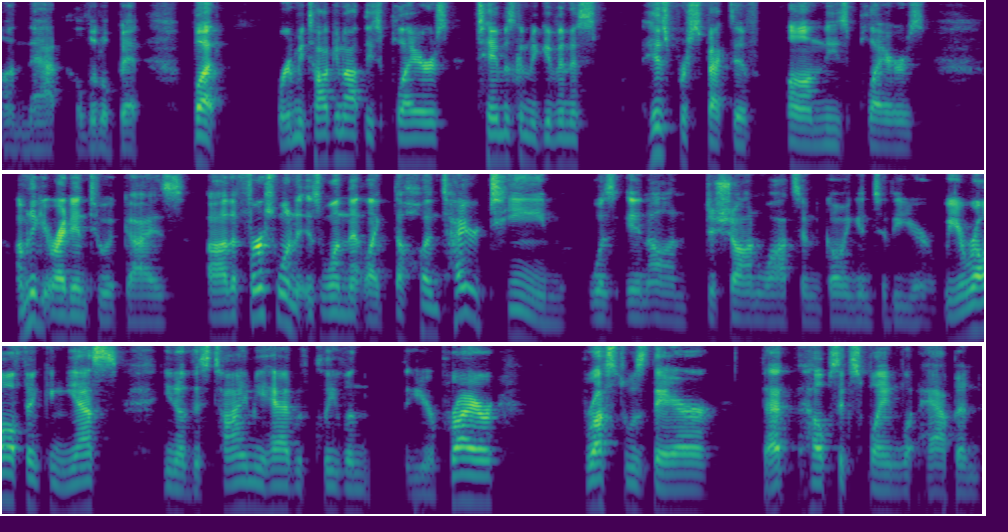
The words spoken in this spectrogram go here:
on that a little bit. But we're going to be talking about these players. Tim is going to be giving us his perspective on these players I'm gonna get right into it, guys. Uh, the first one is one that like the entire team was in on Deshaun Watson going into the year. We were all thinking, yes, you know, this time he had with Cleveland the year prior, Rust was there. That helps explain what happened.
